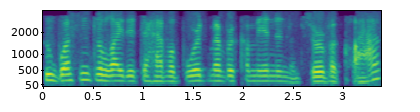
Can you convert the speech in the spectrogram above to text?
who wasn't delighted to have a board member come in and observe a class.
